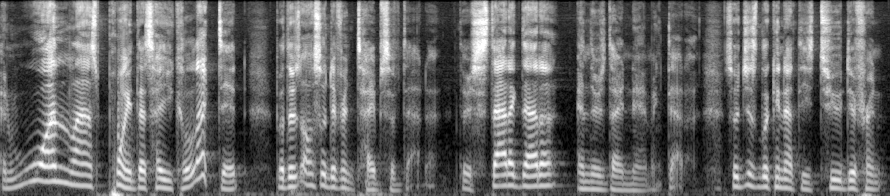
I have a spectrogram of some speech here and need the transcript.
And one last point, that's how you collect it, but there's also different types of data. There's static data and there's dynamic data. So just looking at these two different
